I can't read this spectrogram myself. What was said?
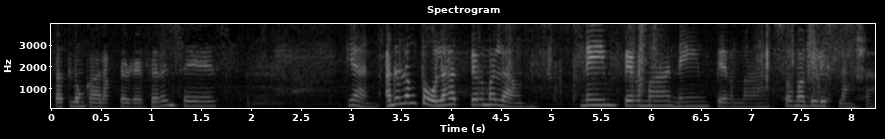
tatlong character references. Yan. Ano lang to, lahat pirma lang. Name, pirma, name, pirma. So, mabilis lang siya.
